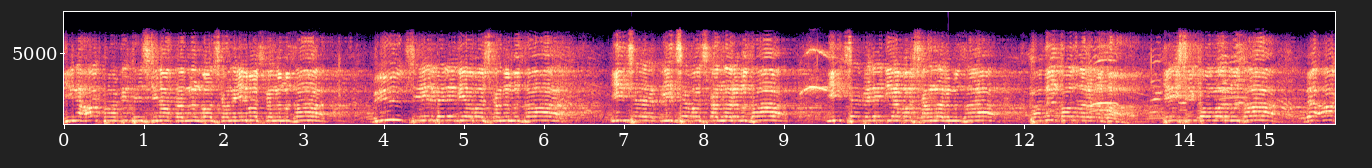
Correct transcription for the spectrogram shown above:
yine AK Parti teşkilatlarının başkanı, il başkanımıza, Büyükşehir Belediye Başkanımıza, ilçe ilçe başkanlarımıza, ilçe belediye başkanlarımıza, kadın kollarımıza, gençlik kollarımıza ve AK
